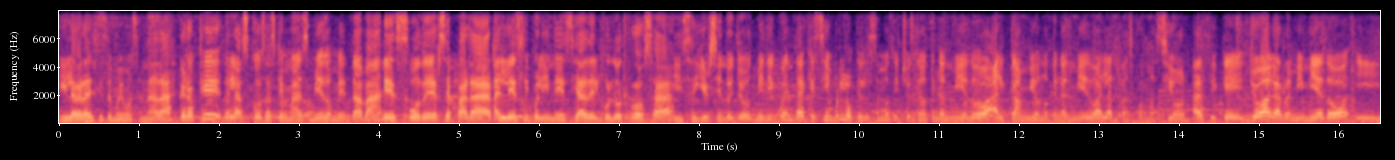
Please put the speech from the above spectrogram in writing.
y la verdad es que estoy muy emocionada. Creo que de las cosas que más miedo me daban es poder separar a Leslie Polinesia del color rosa y seguir siendo yo. Me di cuenta que siempre lo que les hemos dicho es que no tengan miedo al cambio, no tengan miedo a la transformación. Así que yo agarré mi miedo y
